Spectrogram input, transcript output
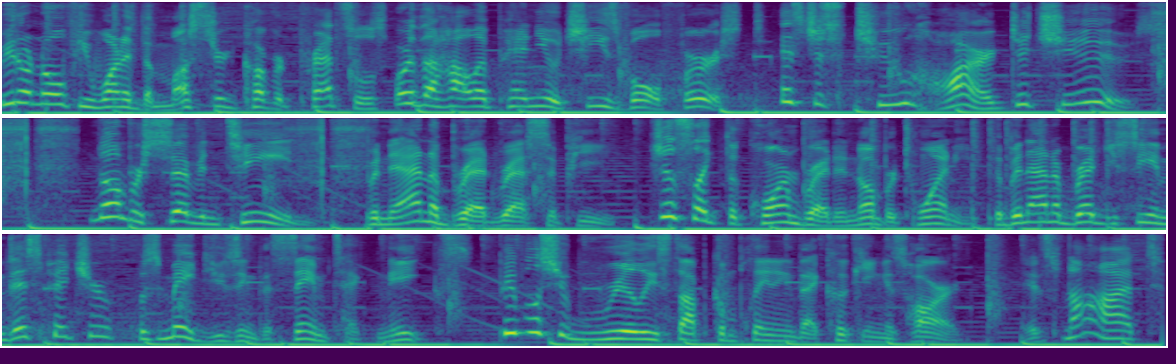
We don't know if he wanted the mustard covered pretzels or the jalapeno cheese bowl first. It's just too hard to choose. Number 17. Banana bread recipe. Just like the cornbread in number 20, the banana bread you see in this picture was made using the same techniques. People should really stop complaining that cooking is hard. It's not.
